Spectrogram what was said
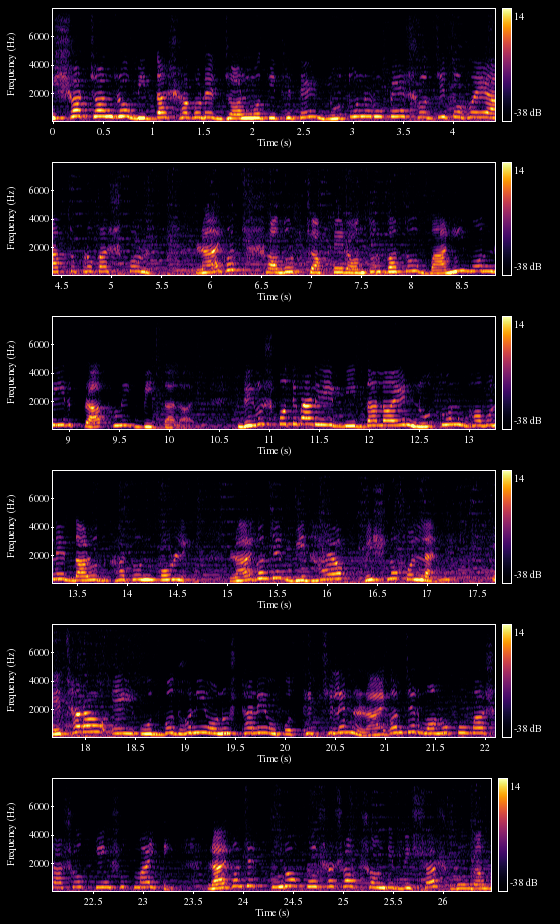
ঈশ্বরচন্দ্র বিদ্যাসাগরের জন্মতিথিতে নতুন রূপে সজ্জিত হয়ে আত্মপ্রকাশ করল রায়গঞ্জ সদর চক্রের অন্তর্গত বাণী মন্দির প্রাথমিক বিদ্যালয়। বৃহস্পতিবার এই বিদ্যালয়ের নতুন ভবনের দ্বারোদ্ঘাটন করলেন রায়গঞ্জের বিধায়ক কৃষ্ণ কল্যাণী। এছাড়াও এই উদ্বোধনী অনুষ্ঠানে উপস্থিত ছিলেন রায়গঞ্জের মহকুমা শাসক কিংসুক মাইতি, রায়গঞ্জের পুর প্রশাসক সন্দীপ বিশ্বাস, গৌরাঙ্গ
